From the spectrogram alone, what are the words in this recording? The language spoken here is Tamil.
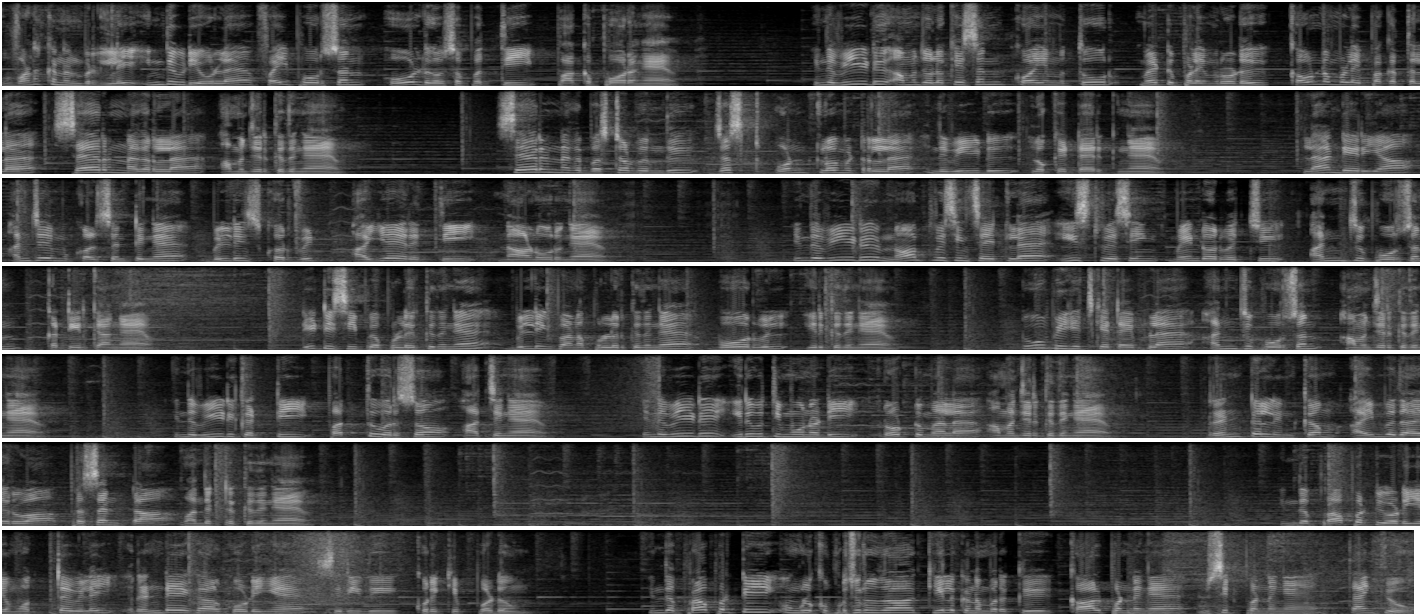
வணக்கம் நண்பர்களே இந்த வீடியோவில் ஃபைவ் போர்ஷன் ஓல்டு ஹவுஸை பற்றி பார்க்க போகிறேங்க இந்த வீடு அமைஞ்ச லொக்கேஷன் கோயம்புத்தூர் மேட்டுப்பாளையம் ரோடு கவுண்டம்பளை பக்கத்தில் சேரன் நகரில் அமைஞ்சிருக்குதுங்க. சேரன் நகர் பஸ் ஸ்டாப்லேருந்து ஜஸ்ட் ஒன் கிலோமீட்டரில் இந்த வீடு லொக்கேட் ஆயிருக்குங்க. லேண்ட் ஏரியா அஞ்சே முக்கால் சென்ட்டுங்க பில்டிங் ஸ்கொயர் ஃபீட் ஐயாயிரத்தி நானூறுங்க. இந்த வீடு நார்த் ஃபேசிங் சைட்டில் ஈஸ்ட் ஃபேசிங் மெயின் டோர் வச்சு அஞ்சு போர்ஷன் கட்டியிருக்காங்க. டிடிசிபி புல் இருக்குதுங்க பில்டிங் பான புல் இருக்குதுங்க போர்வில் இருக்குதுங்க. டூ பிஹெச்கே டைப்பில் அஞ்சு போர்ஷன் அமைஞ்சிருக்குதுங்க. இந்த வீடு கட்டி பத்து வருஷம் ஆச்சுங்க. இந்த வீடு இருபத்தி மூணு அடி ரோட்டு மேலே அமைஞ்சிருக்குதுங்க. ரெண்டல் இன்கம் ஐம்பதாயிரம் ரூபா ப்ரெசண்ட்டாக வந்துட்டுருக்குதுங்க இந்த ப்ராப்பர்ட்டியோடைய மொத்த விலை ரெண்டே கால் கோடிங்க சிறிது குறைக்கப்படும். இந்த ப்ராப்பர்ட்டி உங்களுக்கு பிடிச்சிருந்தா கீழே நம்பருக்கு கால் பண்ணுங்கள் விசிட் பண்ணுங்கள் தேங்க்யூ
